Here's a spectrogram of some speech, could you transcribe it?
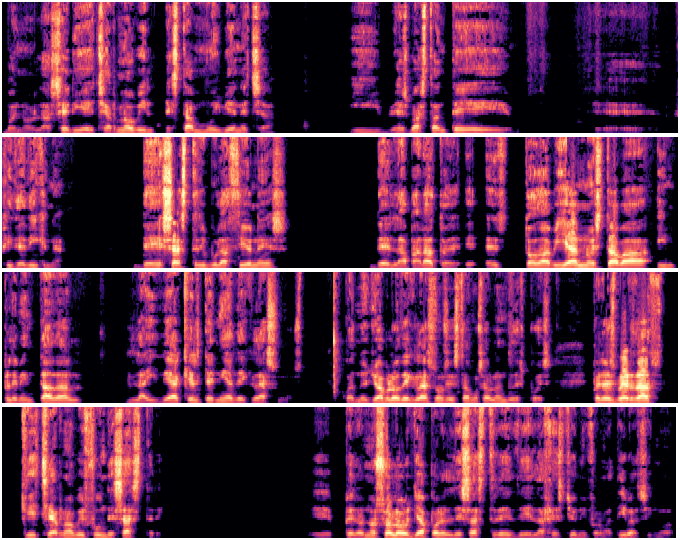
bueno, la serie Chernobyl está muy bien hecha y es bastante eh, fidedigna de esas tribulaciones del aparato. Eh, todavía no estaba implementada la idea que él tenía de Glasnost. Cuando yo hablo de Glasnost estamos hablando después. Pero es verdad que Chernóbil fue un desastre. Eh, pero no solo ya por el desastre de la gestión informativa, sino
